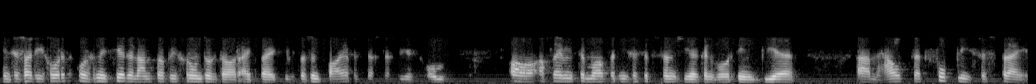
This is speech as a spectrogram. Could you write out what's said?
En soos wat die georganiseerde landbou op die grond ook daar uitwys, jy moet ons baie versigtig wees om al afleiding te maak wat nie gesubsidieer kan word en B um help dat fop nie versprei.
